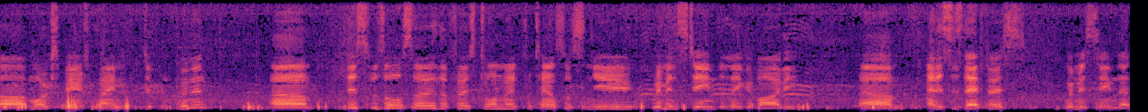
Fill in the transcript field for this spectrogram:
uh, more experience playing with different women. Um, this was also the first tournament for Townsville's new women's team, the League of Ivy. Um, and this is their first women's team that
